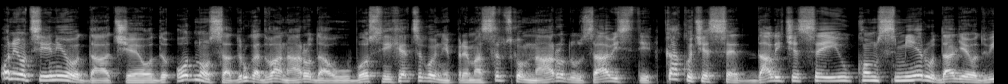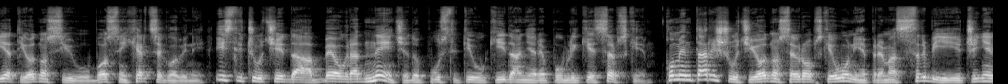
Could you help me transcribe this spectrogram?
On je ocijenio da će od odnosa druga dva naroda u Bosni i Hercegovini prema srpskom narodu zavisiti kako će se, da li će se i u kom smjeru dalje odvijati odnosi u Bosni i Hercegovini, ističući da Beograd neće dopustiti ukidanje Republike Srpske. Komentarišući odnos Evropske unije prema Srbiji i činjenicu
